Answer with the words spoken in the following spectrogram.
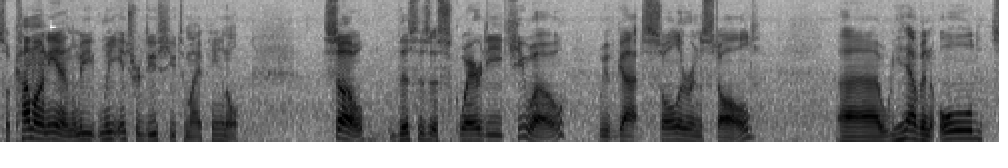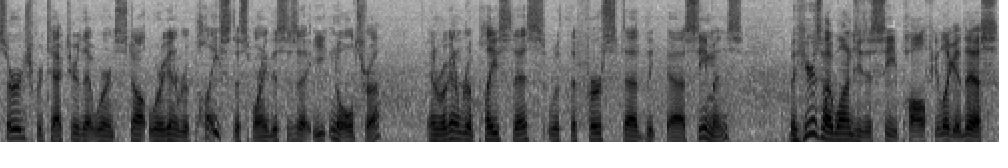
So come on in, let me, let me introduce you to my panel. So this is a Square D QO. We've got solar installed. Uh, we have an old surge protector that we're we're going to replace this morning. This is a Eaton Ultra, and we're going to replace this with the first uh, the, uh, Siemens. But here's what I wanted you to see, Paul. If you look at this,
